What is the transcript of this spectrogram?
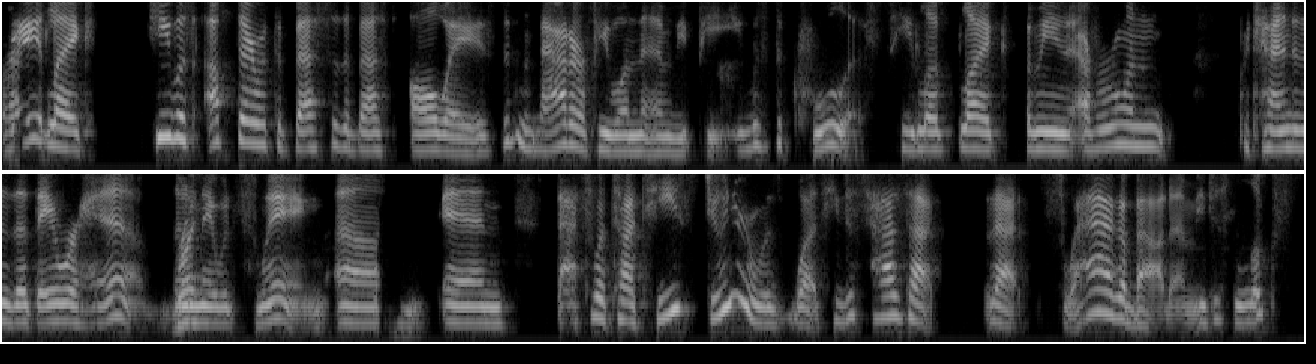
right? Like he was up there with the best of the best always. Didn't matter if he won the MVP. He was the coolest. He looked like, I mean, everyone pretended that they were him when they would swing. Um, and that's what Tatis Jr. was was. He just has that that swag about him. He just looks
